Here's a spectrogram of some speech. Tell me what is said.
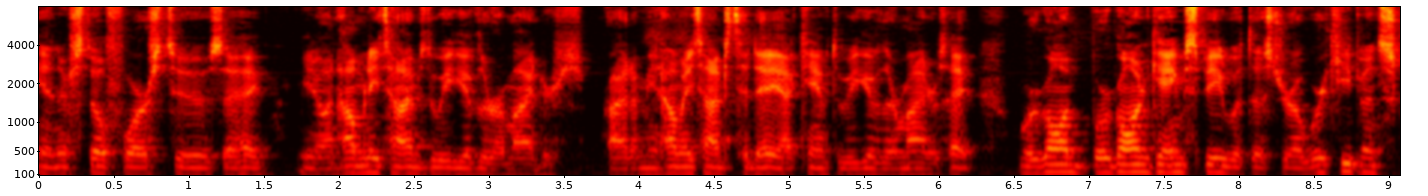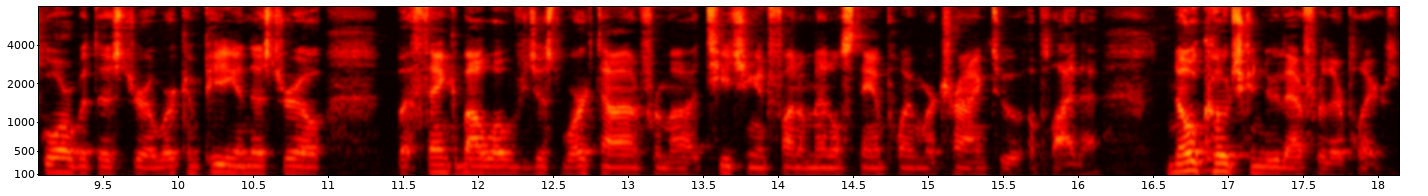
and they're still forced to say, hey, you know, and how many times do we give the reminders, right? I mean, how many times today at camp do we give the reminders? Hey, we're going, we're going game speed with this drill. We're keeping score with this drill. We're competing in this drill. But think about what we've just worked on from a teaching and fundamental standpoint. We're trying to apply that. No coach can do that for their players.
